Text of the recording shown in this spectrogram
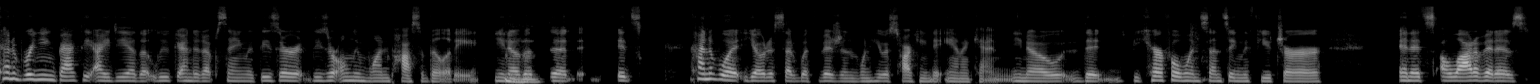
kind of bringing back the idea that Luke ended up saying that these are these are only one possibility. You know, that Mhm. that it's kind of what Yoda said with visions when he was talking to Anakin, you know, that be careful when sensing the future. And it's a lot of it is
